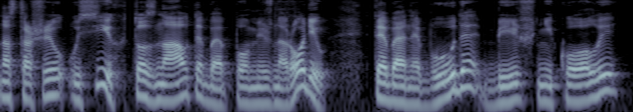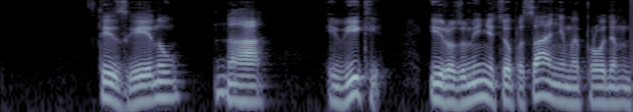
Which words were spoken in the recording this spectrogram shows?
настрашив усіх, хто знав тебе поміж народів. Тебе не буде більш ніколи. Ти згинув на віки. І розуміння цього писання ми пройдемо,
